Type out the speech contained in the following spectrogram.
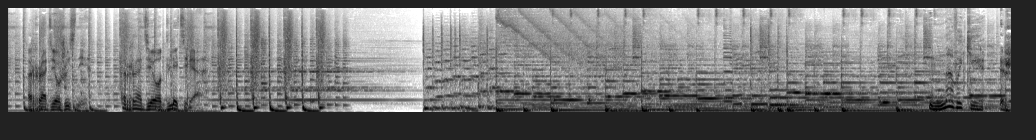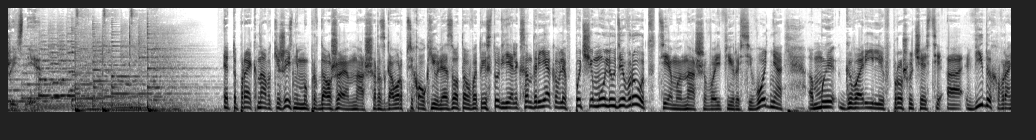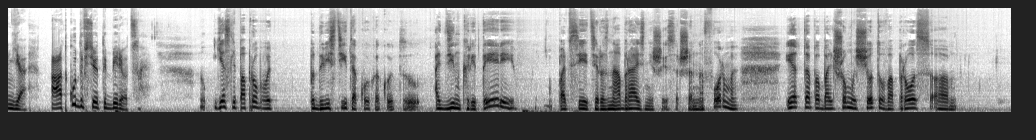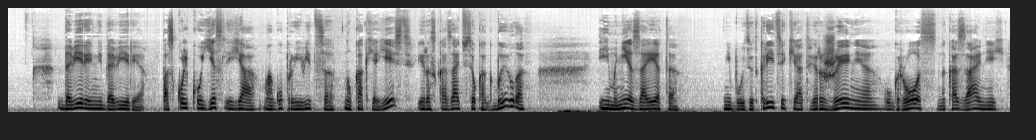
Радио жизни. Радио для тебя. Навыки жизни. Это проект «Навыки жизни». Мы продолжаем наш разговор. Психолог Юлия Зотова в этой студии. Александр Яковлев. Почему люди врут? Тема нашего эфира сегодня. Мы говорили в прошлой части о видах вранья. А откуда все это берется? Ну, если попробовать подвести такой какой-то один критерий под все эти разнообразнейшие совершенно формы, это по большому счету вопрос э, доверия-недоверия – поскольку если я могу проявиться, ну, как я есть, и рассказать все, как было, и мне за это не будет критики, отвержения, угроз, наказаний,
